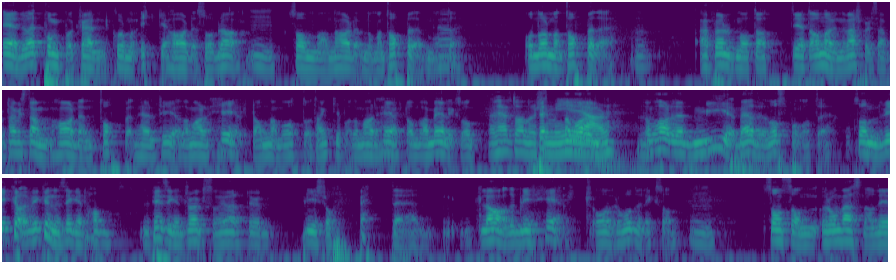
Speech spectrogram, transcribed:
er det jo et punkt på kvelden hvor man ikke har det så bra Mm. som man har det når man topper det, på en måte. Ja. Og når man topper det Mm. Jeg føler på en måte at i et annet univers, f.eks. tenk hvis de har den toppen hele tida. De har en helt annen måte å tenke på. De har helt annen, de er liksom En helt annen kjemi i hjernen. De har det mye bedre enn oss, på en måte. Sånn, vi, vi kunne sikkert hatt Det finnes sikkert drugs som gjør at du blir så fette glad. det blir helt over hodet, liksom. Mm. Sånn som romvesenet og de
